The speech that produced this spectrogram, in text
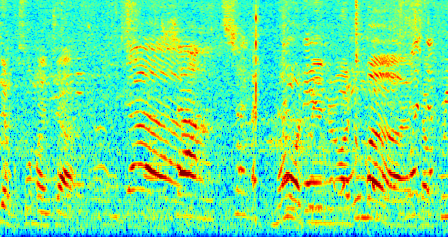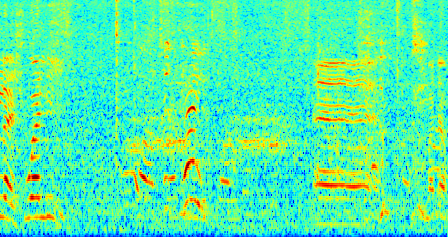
Wewe tumekuja kusoma njaa. Nao watu wenye chakula shwali. Eh, madam.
